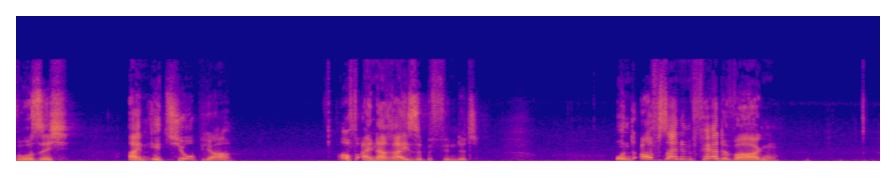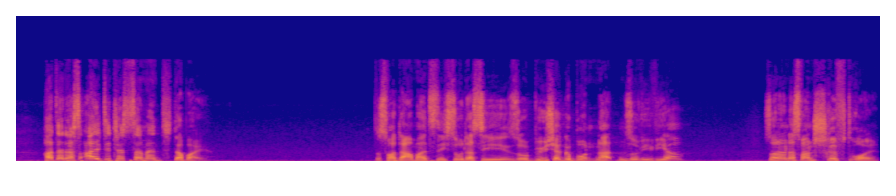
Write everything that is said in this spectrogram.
wo sich ein Äthiopier auf einer Reise befindet und auf seinem Pferdewagen hat er das Alte Testament dabei. Das war damals nicht so, dass sie so Bücher gebunden hatten, so wie wir, sondern das waren Schriftrollen.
